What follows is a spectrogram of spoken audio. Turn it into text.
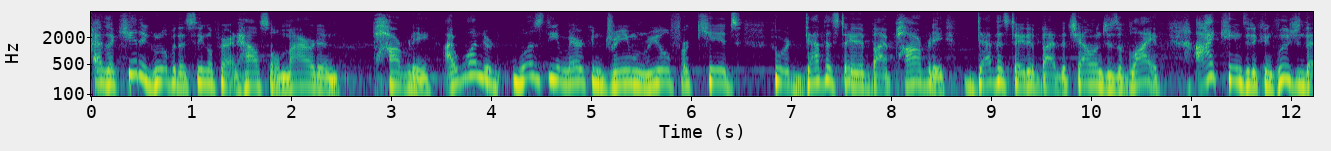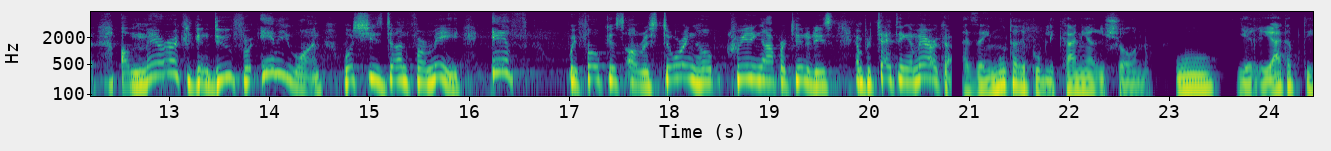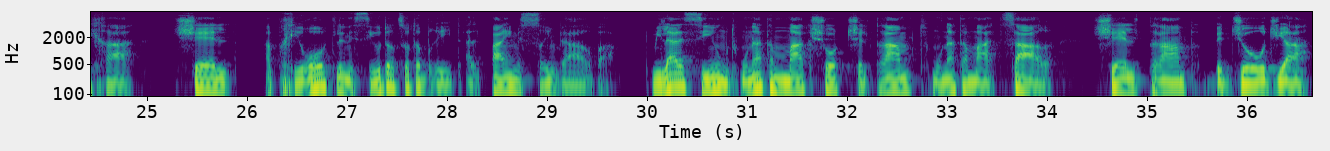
As a kid who grew up in a single parent household mired in poverty, I wondered was the American dream real for kids who were devastated by poverty, devastated by the challenges of life? I came to the conclusion that America can do for anyone what she's done for me if we focus on restoring hope, creating opportunities, and protecting America. אז העימות הרפובליקני הראשון הוא יריית הפתיחה של הבחירות לנשיאות ארצות הברית 2024. מילה לסיום, תמונת המאגשוט של טראמפ, תמונת המעצר של טראמפ בג'ורג'יה,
